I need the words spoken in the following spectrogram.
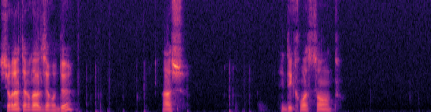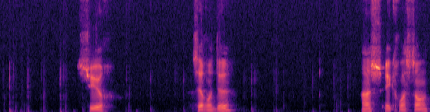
sur l'intervalle 0,2. h est décroissante sur 0,2 h est croissante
